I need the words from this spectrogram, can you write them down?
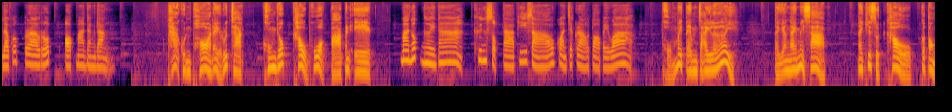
แล้วก็ปรารบออกมาดัง ๆ ถ้าคุณพ่อได้รู้จัก คงยกเข้าพวกปากเป็นเอก มานพเงยหน้าขึ้นศบตาพี่สาวก่อนจะกล่าวต่อไปว่า ผมไม่เต็มใจเลย แต่ยังไงไม่ทราบ ในที่สุดเข้าก็ต้อง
